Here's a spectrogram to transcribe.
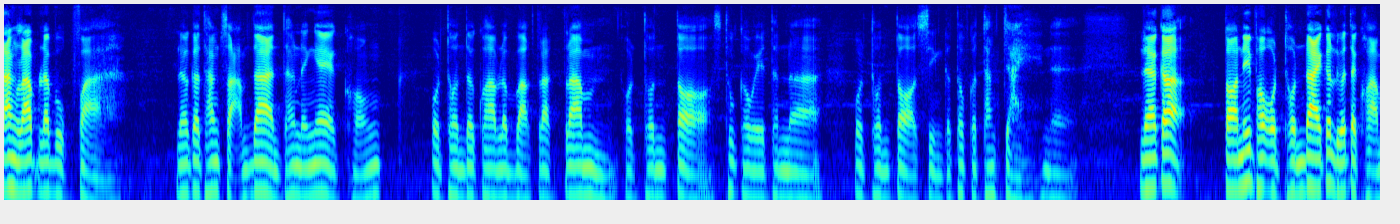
ตั้งรับและบุกฝ่า แล้วก็ทั้งสามด้าน ทั้งในแง่ของอดทนต่อความลำบากตรักตรำอดทนต่อทุกขเวทนา อดทนต่อสิ่งกระทบกระทั่งใจนะแล้วก็ ตอนนี้พออดทนได้ก็เหลือแต่ความ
